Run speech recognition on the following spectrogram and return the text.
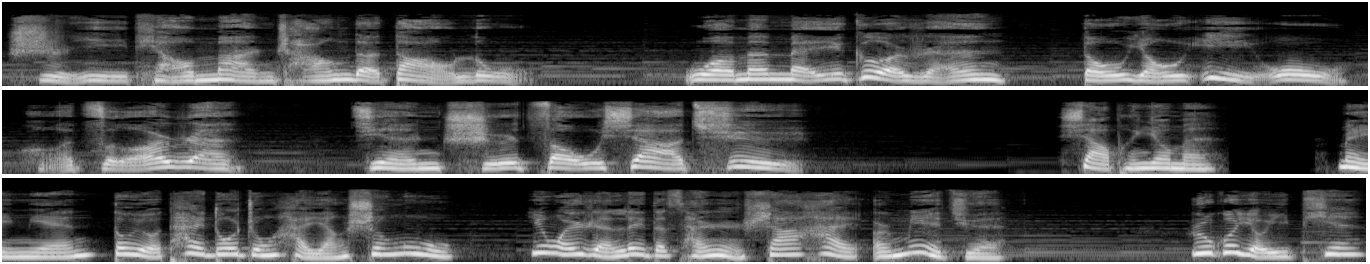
是一条漫长的道路，我们每个人都有义务和责任，坚持走下去。小朋友们，每年都有太多种海洋生物因为人类的残忍杀害而灭绝。如果有一天，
